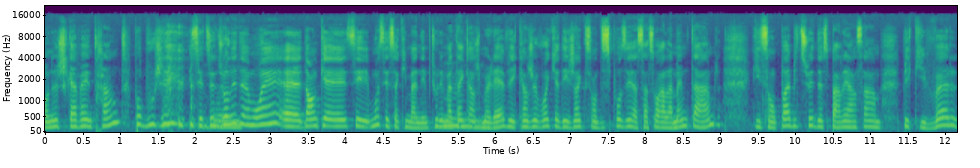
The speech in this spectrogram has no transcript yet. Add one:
on a jusqu'à 20-30 pour bouger. C'est une journée de moins. Euh, donc, c'est moi, c'est ça qui m'anime tous les matins quand je me lève et quand je vois qu'il y a des gens qui sont disposés à s'asseoir à la même table, qui sont pas habitués de se parler ensemble, puis qui veulent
